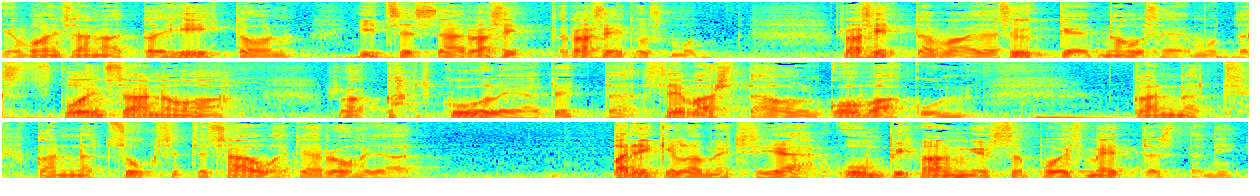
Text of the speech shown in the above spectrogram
ja voin sanoa, että toi hiihto on itsessään rasit, rasitus, mutta rasittavaa ja sykkeet nousee, mutta voin sanoa, rakkaat kuulijat, että se vasta on kova, kun kannat, kannat sukset ja sauvat ja rohjaat pari kilometriä umpihangessa pois mettästä, niin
